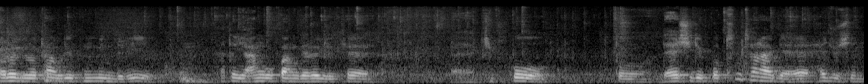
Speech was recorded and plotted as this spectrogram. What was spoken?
어, 저를 비롯한 우리 국민들이 하여튼 양국 관계를 이렇게 에, 깊고 또 내실 있고 튼튼하게 해주신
